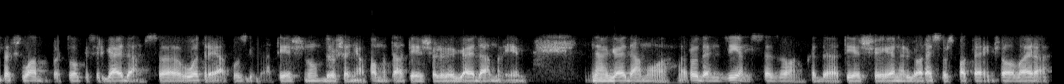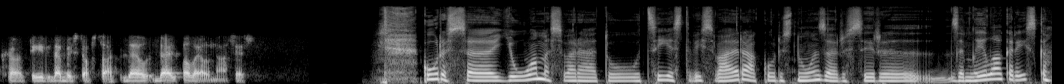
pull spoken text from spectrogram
īpaši labu par to, kas ir gaidāms otrajā pusgadā. Tieši, nu, droši vien jau pamatā tieši ar gaidāmajiem, gaidāmo rudens ziemas sezonu, kad tieši energoresursu patēriņš vēl vairāk tīri dabiski apstākļu dēļ, dēļ palielināsies. Kuras jomas varētu ciest visvairāk, kuras nozares ir zem lielāka riska?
